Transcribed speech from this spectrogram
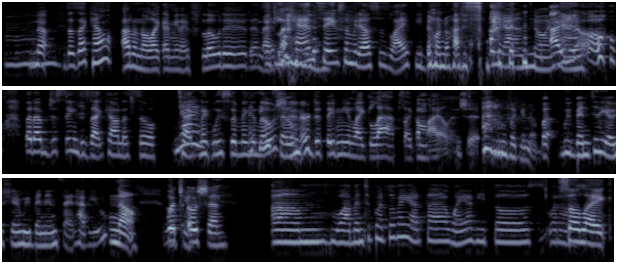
No, Mm. does that count? I don't know. Like I mean, I floated and I if you like, can't save somebody else's life, you don't know how to swim. Yeah, no, I, I know, but I'm just saying, does that count as still Yeah, technically swimming I in the think so. ocean, or did they mean like laps, like a mile and shit? I don't fucking know. But we've been to the ocean. We've been inside. Have you? No. Which Okay. ocean? Um, well, I've been to Puerto Vallarta, Guayabitos. What else? So like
